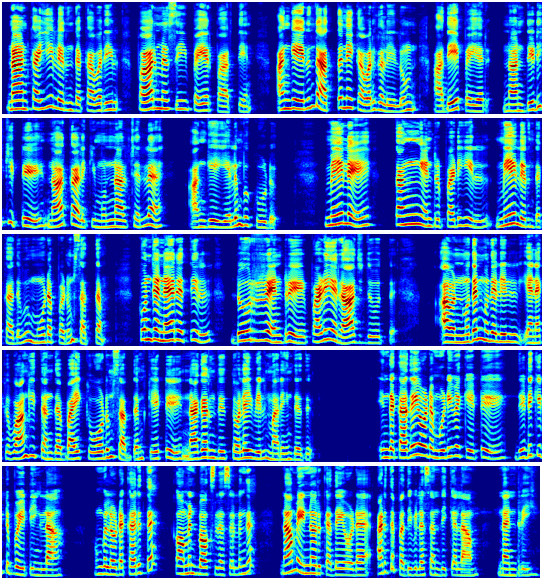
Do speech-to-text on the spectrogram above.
நான் கையில் இருந்த கவரில் பார்மசி பெயர் பார்த்தேன். அங்கே இருந்த அத்தனை கவர்களிலும் அதே பெயர். நான் திடுக்கிட்டு நாற்காலிக்கு முன்னால் செல்ல அங்கே எலும்பு கூடு. மேலே தங் என்ற படியில் மேலிருந்த கதவு மூடப்படும் சத்தம். கொஞ்ச நேரத்தில் டுர் என்று பழைய ராஜ்தூத் அவன் முதன் முதலில் எனக்கு வாங்கி தந்த பைக் ஓடும் சப்தம் கேட்டு நகர்ந்து தொலைவில் மறைந்தது. இந்த கதையோட முடிவை கேட்டு திடுக்கிட்டு போயிட்டீங்களா? உங்களோட கருத்தை காமெண்ட் பாக்ஸில் சொல்லுங்கள் நாம் இன்னொரு கதையோட அடுத்த பதிவில் சந்திக்கலாம். நன்றி.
